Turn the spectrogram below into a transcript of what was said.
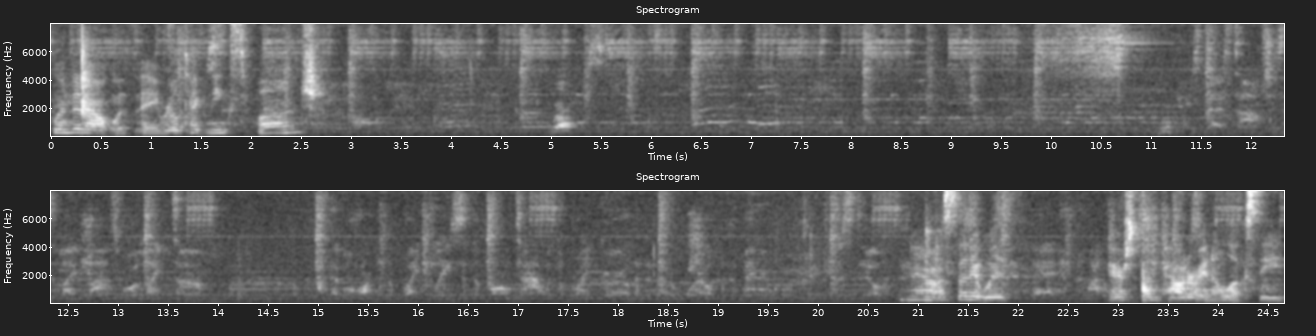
Blend it out with a Real Technique sponge. Now I set it with Airspun powder and a Luxie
